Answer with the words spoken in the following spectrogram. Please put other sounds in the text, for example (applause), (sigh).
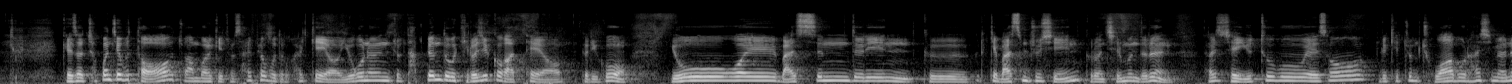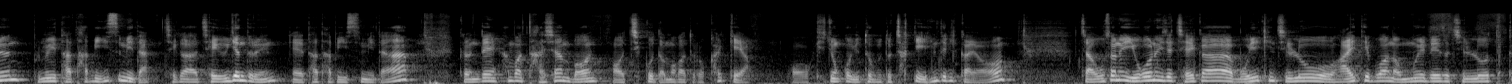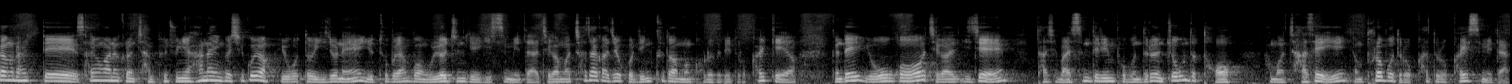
그래서 첫 번째부터 좀 한번 이렇게 좀 살펴보도록 할게요. 요거는 좀 답변도 길어질 것 같아요. 그리고 요거에 말씀드린 그 이렇게 말씀 주신 그런 질문들은 사실 제 유튜브에서 이렇게 좀 조합을 하시면은 분명히 다 답이 있습니다. 제가 제 의견들은 예, 다 답이 있습니다. 그런데 한번 다시 한번 어, 짚고 넘어가도록 할게요. 어, 기존 거 유튜브도 찾기 힘드니까요 자 우선은 이거는 이제 제가 모이킨 진로 IT 보안 업무에 대해서 진로 특강을 할 때 사용하는 그런 잔표 중에 하나인 것이고요. 이것도 이전에 유튜브에 한번 올려준 게 있습니다. 제가 한번 찾아가지고 그 링크도 한번 걸어 드리도록 할게요. 근데 요거 제가 이제 다시 말씀드린 부분들은 조금 더더 한번 자세히 좀 풀어보도록 하도록 하겠습니다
